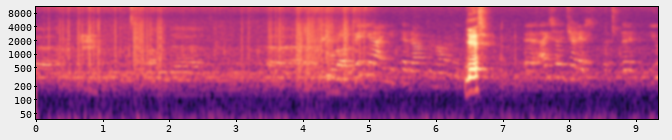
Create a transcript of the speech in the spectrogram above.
uh, on the uh, neural May I interrupt a moment? Yes. Uh, I suggest that you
